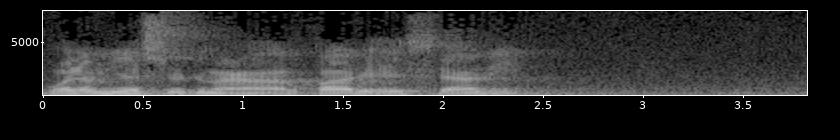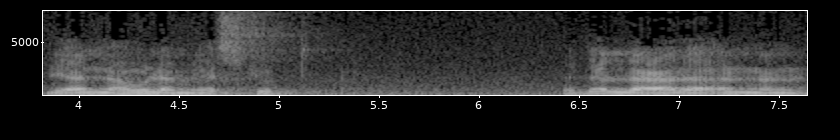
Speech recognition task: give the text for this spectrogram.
ولم يسجد مع القارئ الثاني لأنه لم يسجد. فدل على أن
